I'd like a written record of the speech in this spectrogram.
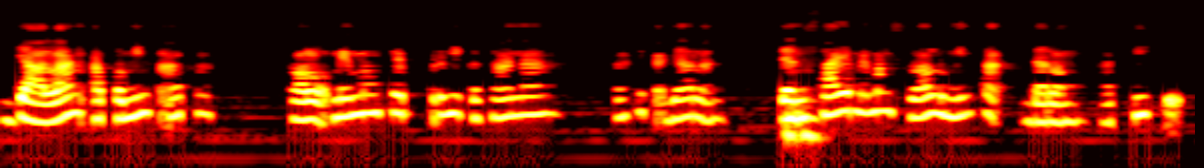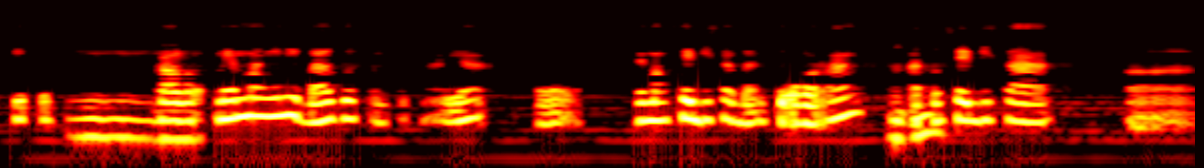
jalan atau minta apa kalau memang saya pergi ke sana kasih kak jalan dan Hmm. saya memang selalu minta dalam hatiku itu Hmm. kalau memang ini bagus untuk saya oh, memang saya bisa bantu orang Heeh. atau saya bisa eh,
